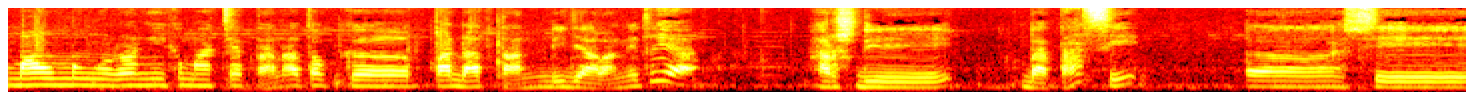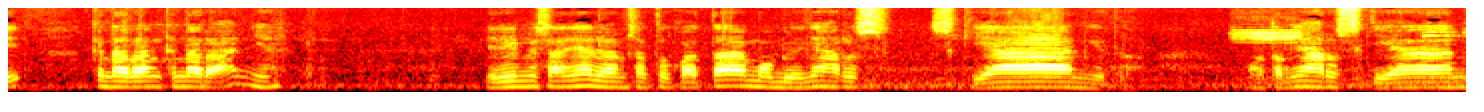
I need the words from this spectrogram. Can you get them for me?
mau mengurangi kemacetan atau kepadatan di jalan itu ya harus dibatasi uh, si kendaraan-kendaraannya. Jadi misalnya dalam satu kota mobilnya harus sekian gitu, motornya harus sekian.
